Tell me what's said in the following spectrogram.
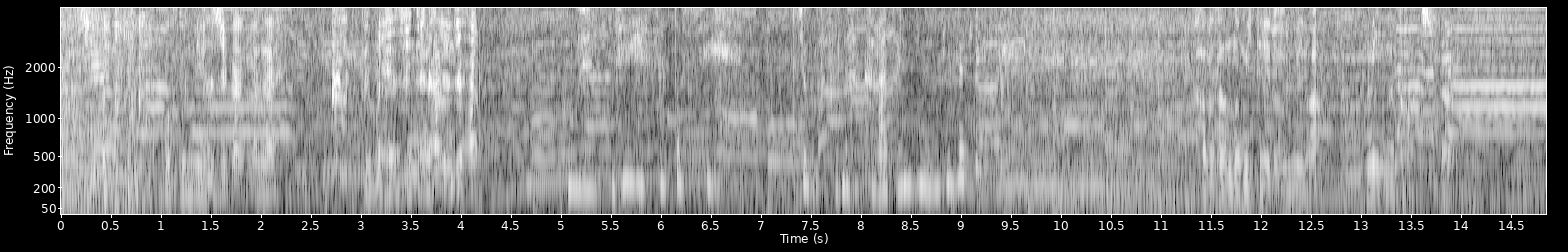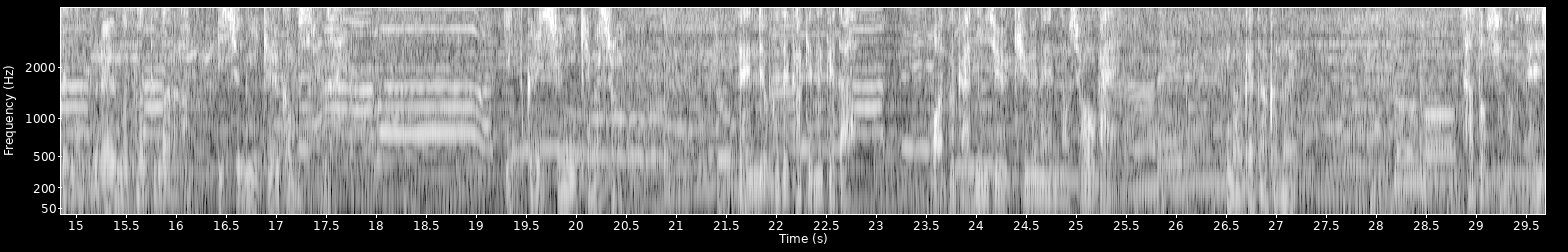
僕には時間がない。勝って名人になるんじゃ。ごめんねサトシ。丈夫な体に産んでやれて羽生さんの見ている海はみんなとは違う。でも村山さんとなら一緒に行けるかもしれない。いつか一緒に行きましょう。全力で駆け抜けたわずか29年の生涯。負けたくない。サトシの青春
